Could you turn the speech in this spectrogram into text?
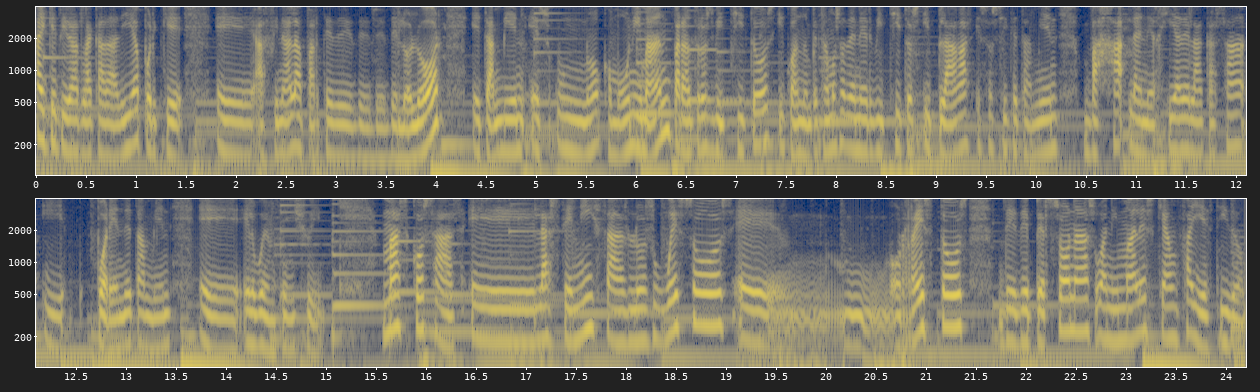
hay que tirarla cada día porque eh, al final aparte del olor eh, también es un, como un imán para otros bichitos. Y cuando empezamos a tener bichitos y plagas eso sí que también baja la energía de la casa y por ende también el buen feng shui. Más cosas, eh, las cenizas, los huesos eh, o restos de, personas o animales que han fallecido.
